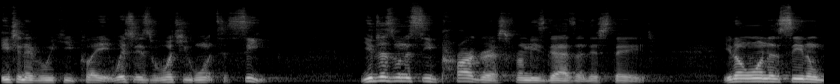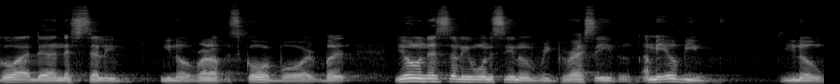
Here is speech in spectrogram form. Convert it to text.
each and every week he played, which is what you want to see. You just want to see progress from these guys at this stage. You don't want to see them go out there and necessarily, you know, run up the scoreboard, but you don't necessarily want to see them regress either. I mean, it'll be, you know,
